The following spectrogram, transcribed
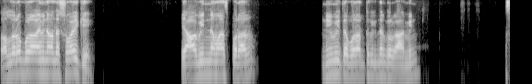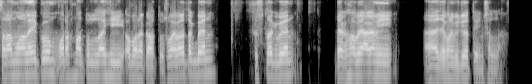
আল্লাহ রব্বুল আলমিন আমাদের সবাইকে এই আবিন নামাজ পড়ার নিয়মিত পড়ার তো বিজ্ঞান করব আমিন। আসসালামু আলাইকুম ও রহমতুল্লাহি ওবরাকাত সবাই ভালো থাকবেন, সুস্থ থাকবেন। দেখা হবে আগামী যে কোনো ভিডিওতে ইনশাল্লাহ।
